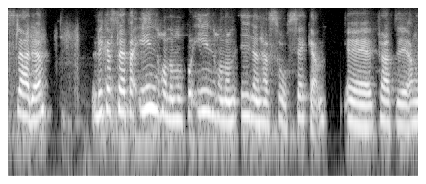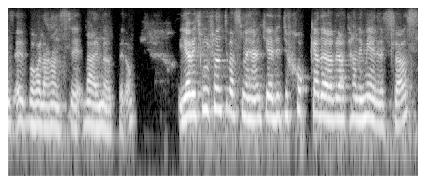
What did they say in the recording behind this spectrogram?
släde. Lyckas släppa in honom och få in honom i den här sovsäcken eh, för att eh, eh behålla hans eh, värme uppe. Då. Jag vet fortfarande inte vad som har hänt. Jag är lite chockad över att han är medvetslös.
